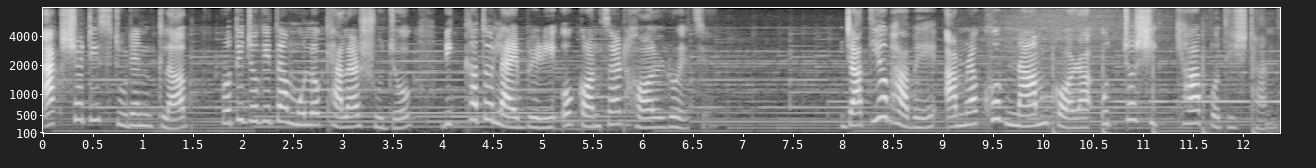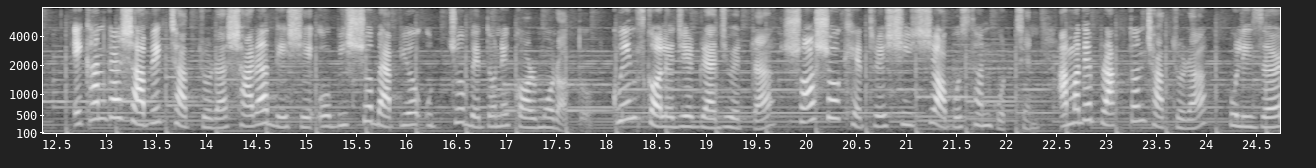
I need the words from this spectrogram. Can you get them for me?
একশোটি স্টুডেন্ট ক্লাব, প্রতিযোগিতামূলক খেলার সুযোগ, বিখ্যাত লাইব্রেরি ও কনসার্ট হল রয়েছে। জাতীয়ভাবে আমরা খুব নাম করা উচ্চ শিক্ষা প্রতিষ্ঠান। এখানকার সাবেক ছাত্ররা সারা দেশে ও বিশ্বব্যাপী উচ্চ বেতনে কর্মরত। কুইন্স কলেজের গ্র্যাজুয়েটরা স্ব ক্ষেত্রে শীর্ষে অবস্থান করছেন। আমাদের প্রাক্তন ছাত্ররা পুলিজার,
